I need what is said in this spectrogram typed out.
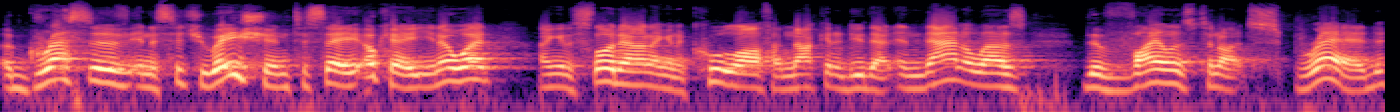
aggressive in a situation to say, okay, you know what? I'm going to slow down, I'm going to cool off, I'm not going to do that. And that allows the violence to not spread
